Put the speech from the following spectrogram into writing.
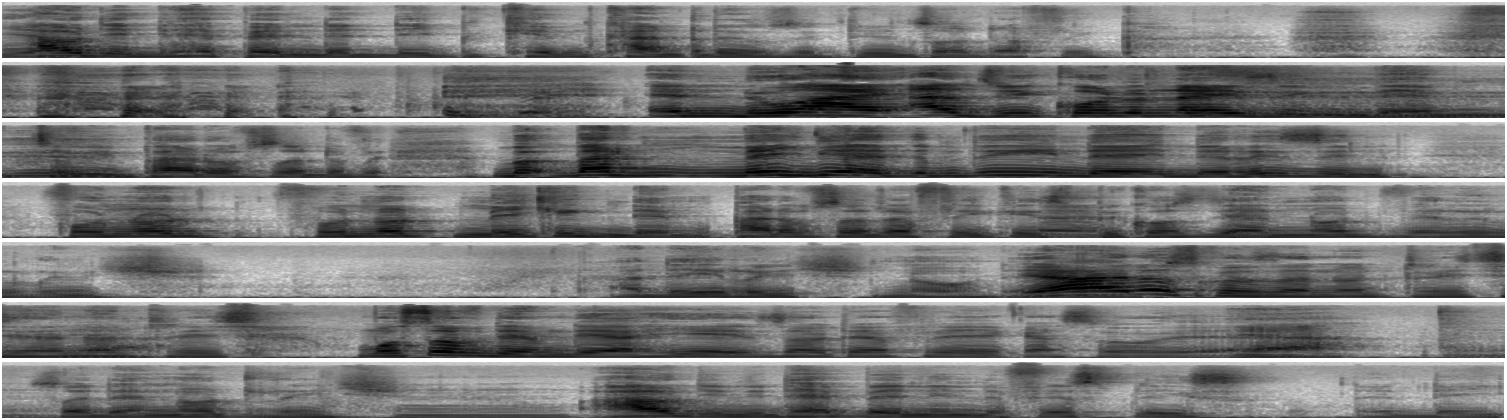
Yeah. How did it happen that they became countries within South Africa? and why aren't we colonizing them to be part of South Africa? But but maybe I'm thinking the, the reason for not for not making them part of South Africa is Yeah. because they are not very rich. Are they rich? No. Yeah, not. that's because they're not rich. They're not rich. Most of them they are here in South Africa. So yeah. Yeah. Mm. So they're not rich. Mm. How did it happen in the first place? That they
